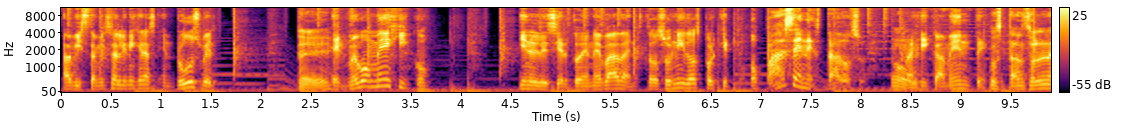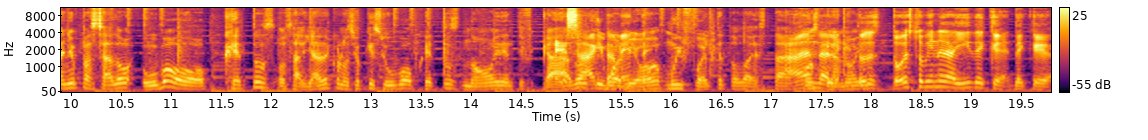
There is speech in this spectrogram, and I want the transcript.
avistamientos alienígenas en Roosevelt, Sí. en Nuevo México y en el desierto de Nevada, en Estados Unidos, porque todo pasa en Estados Unidos, Obvio. mágicamente. Pues tan solo el año pasado hubo objetos, o sea, ya reconoció que sí hubo objetos no identificados y volvió muy fuerte toda esta Ándale, entonces todo esto viene de ahí de que, de que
